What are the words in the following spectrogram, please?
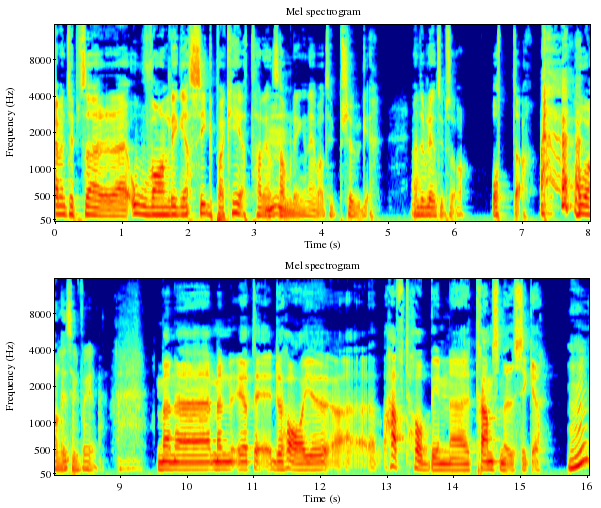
även typ så här eh, ovanliga ciggpaket hade jag en samling när jag var typ 20. Men det blev typ så. Åtta ovanliga ciggpaket. Men, eh, men du har ju eh, haft hobbyn tramsmusiker. Mm.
